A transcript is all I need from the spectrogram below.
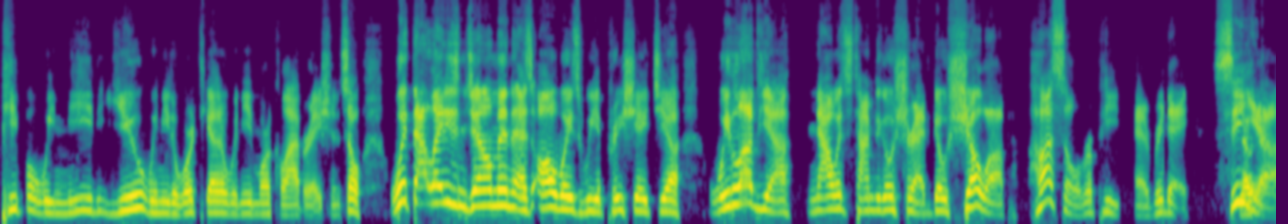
people. We need you. We need to work together. We need more collaboration. So, with that, ladies and gentlemen, as always, we appreciate you. We love you. Now it's time to go shred, go show up, hustle, repeat every day. See ya.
